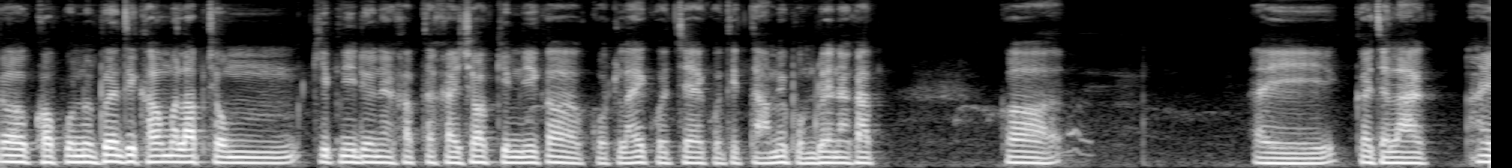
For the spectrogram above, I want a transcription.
ก็ขอบคุณเพื่อนๆที่เข้ามารับชมคลิปนี้ด้วยนะครับ ถ้าใครชอบคลิปนี้ก็กดไลค์ กดแชร์ กดติดตามให้ผมด้วยนะครับ ก็ไอก็จะลาให้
